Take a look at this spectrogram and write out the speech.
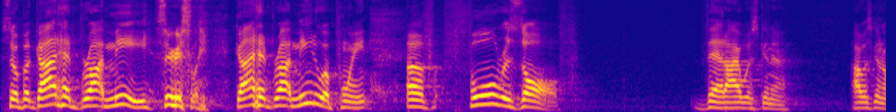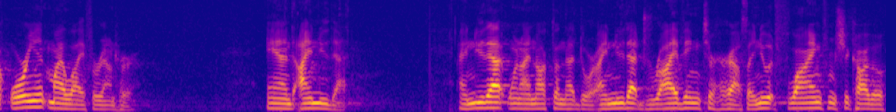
So, but God had brought me, seriously, God had brought me to a point of full resolve that I was to I was going to orient my life around her. And I knew that. I knew that when I knocked on that door. I knew that driving to her house. I knew it flying from Chicago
